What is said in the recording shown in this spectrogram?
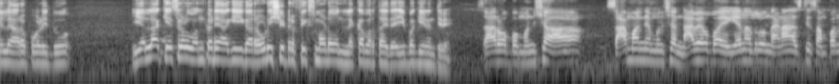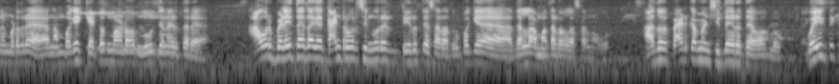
ಮೇಲೆ ಆರೋಪಗಳಿದ್ದು ಈ ಎಲ್ಲ ಕೇಸ್ಗಳು ಒಂದು ಕಡೆ ಆಗಿ ಈಗ ರೌಡಿ ಶೀಟರ್ ಫಿಕ್ಸ್ ಮಾಡೋ ಒಂದು ಲೆಕ್ಕ ಬರ್ತಾ ಇದೆ. ಈ ಬಗ್ಗೆ ಏನಂತೀರಿ? ಸರ್ ಒಬ್ಬ ಮನುಷ್ಯ ಸಾಮಾನ್ಯ ಮನುಷ್ಯ ನಾವೇ ಒಬ್ಬ ಏನಾದರೂ ಒಂದು ಹಣ, ಆಸ್ತಿ ಸಂಪಾದನೆ ಮಾಡಿದ್ರೆ ನಮ್ಮ ಬಗ್ಗೆ ಕೆಟ್ಟದ್ದು ಮಾಡೋರು ನೂರು ಜನ ಇರ್ತಾರೆ. ಅವ್ರು ಬೆಳೀತಾ ಇದ್ದಾಗ ಕಾಂಟ್ರವರ್ಸಿ ನೂರೆಂಟು ಇರುತ್ತೆ ಸರ್. ಅದ್ರ ಬಗ್ಗೆ ಅದೆಲ್ಲ ಮಾತಾಡಲ್ಲ ಸರ್ ನಾವು. ಅದು ಬ್ಯಾಡ್ ಕಮೆಂಟ್ಸ್ ಇದ್ದೇ ಇರುತ್ತೆ ಯಾವಾಗಲೂ. ವೈಯಕ್ತಿಕ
